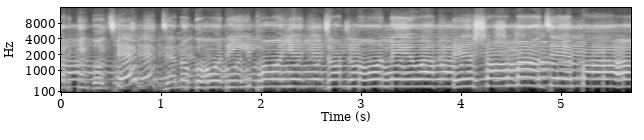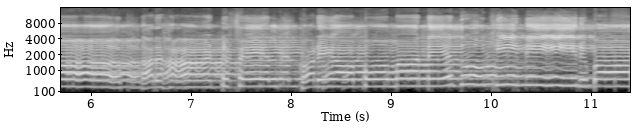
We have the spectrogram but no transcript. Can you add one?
আর কি বলছে? যেন গরিব হয়ে জন্ম নেওয়া এ সমাজে পাপ। আর হার্ট ফেল করে অপমানে দুঃখিনীর বাপ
